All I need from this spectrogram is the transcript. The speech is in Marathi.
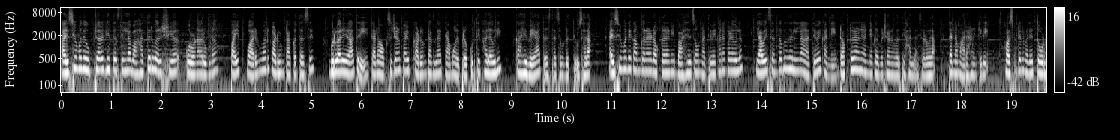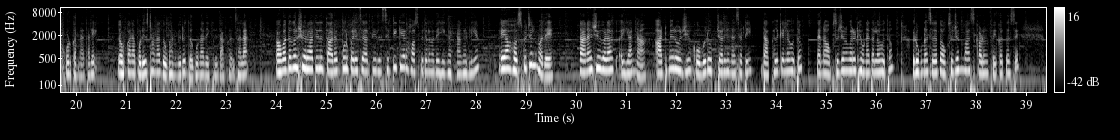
आयसीयूमध्ये उपचार घेत असलेला बहात्तर वर्षीय कोरोना रुग्ण पाईप वारंवार काढून टाकत असे. गुरुवारी रात्री त्यानं ऑक्सिजन पाईप काढून टाकला त्यामुळे प्रकृती खालवली. काही वेळातच त्याचा मृत्यू झाला. आयसीयूमध्ये काम करणाऱ्या डॉक्टरांनी बाहेर जाऊन नातेवाईकांना कळवलं. यावेळी संतप्त झालेल्या नातेवाईकांनी डॉक्टर आणि अन्य कर्मचाऱ्यांवरती हल्ला चढवला. त्यांना मारहाण केली. हॉस्पिटलमध्ये तोडफोड करण्यात आली. तोफखाना पोलीस ठाण्यात दोघांविरुद्ध गुन्हा देखील दाखल झाला. अहमदनगर शहरातील तारकपूर परिसरातील सिटी केअर हॉस्पिटलमध्ये ही घटना घडली आहे या हॉस्पिटलमध्ये तानाजी गडाख यांना आठ मे रोजी कोविड उपचार घेण्यासाठी दाखल केलं होतं. त्यांना ऑक्सिजनवर ठेवण्यात आलं होतं. रुग्ण सतत ऑक्सिजन मास्क काढून फेकत असे.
